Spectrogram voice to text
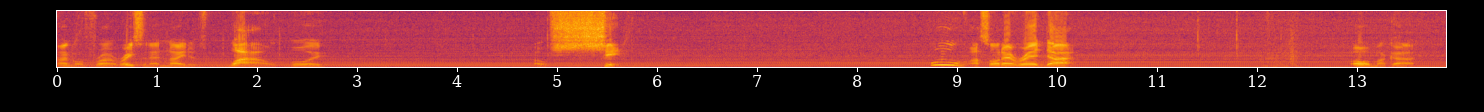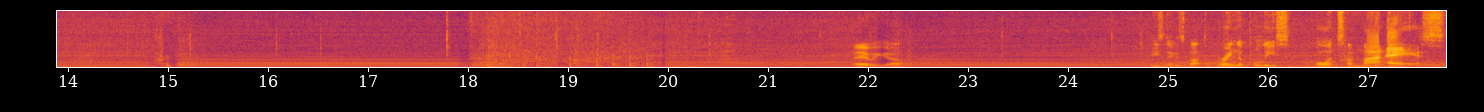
I'm gonna front racing at night is wild, boy. Oh shit. Woo! I saw that red dot. Oh my god. There we go. These niggas about to bring the police onto my ass.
